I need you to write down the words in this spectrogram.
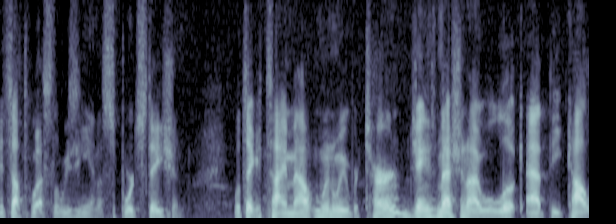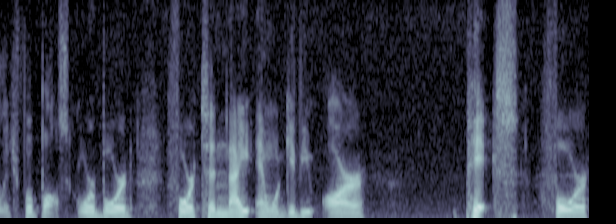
It's Southwest Louisiana Sports Station. We'll take a timeout, and when we return, James Mesh and I will look at the college football scoreboard for tonight, and we'll give you our picks for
